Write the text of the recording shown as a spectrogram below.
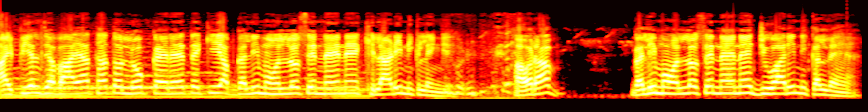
आईपीएल जब आया था तो लोग कह रहे थे कि अब गली मोहल्लों से नए नए खिलाड़ी निकलेंगे। और अब गली मोहल्लों से नए नए जुआरी निकल रहे हैं।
